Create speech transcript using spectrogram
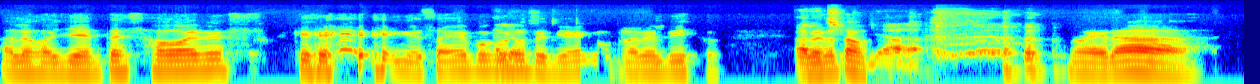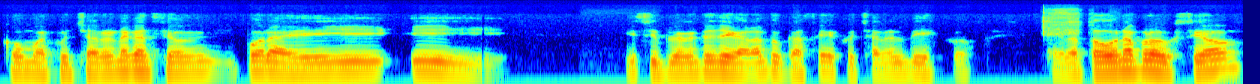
a los oyentes jóvenes que en esa época uno tenía que comprar el disco. a No era tan chiquilladas. fácil, no era como escuchar una canción por ahí y, y simplemente llegar a tu casa y escuchar el disco. Era toda una producción.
